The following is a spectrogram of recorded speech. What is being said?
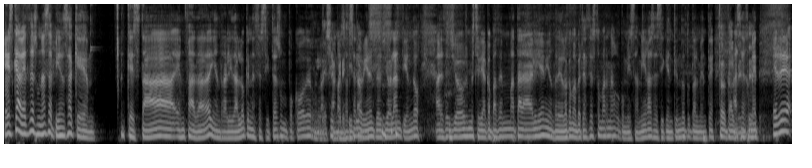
es que a veces una se piensa que, que está enfadada y en realidad lo que necesita es un poco de relax y pasárselo bien. Entonces yo la entiendo. A veces yo me sería capaz de matar a alguien y en realidad lo que me apetece es tomarme algo con mis amigas, así que entiendo totalmente, totalmente. a Segmet. He de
